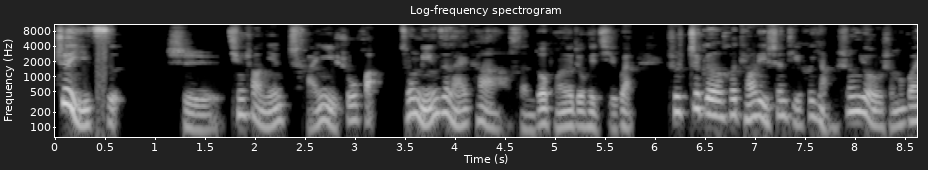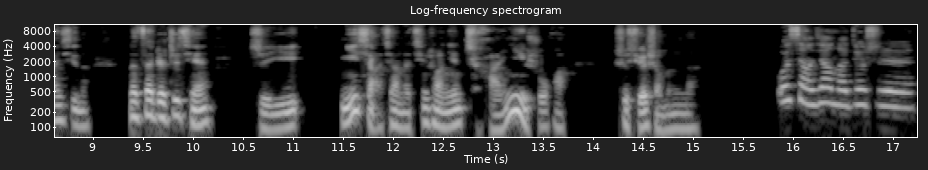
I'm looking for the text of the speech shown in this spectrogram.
这一次是青少年禅意书画，从名字来看啊，很多朋友就会奇怪，说这个和调理身体和养生又有什么关系呢？那在这之前，质疑你想象的青少年禅意书画。是学什么的呢？我想象的就是，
